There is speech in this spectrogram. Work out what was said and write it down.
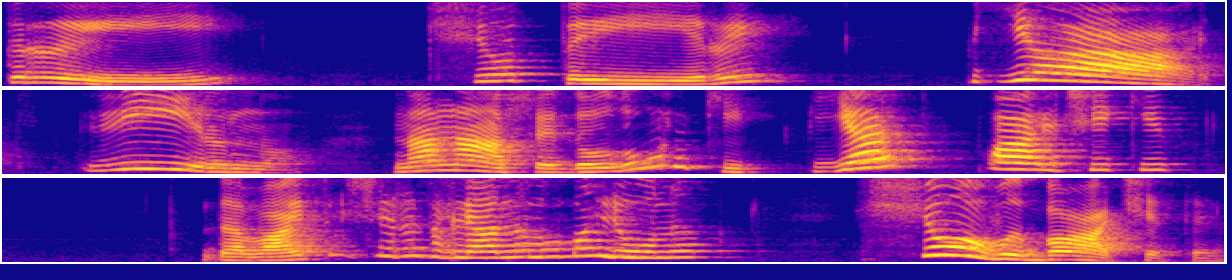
три, чотири, п'ять. Вірно. На нашій долоньці п'ять пальчиків. Давайте ще розглянемо малюнок. Що ви бачите?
